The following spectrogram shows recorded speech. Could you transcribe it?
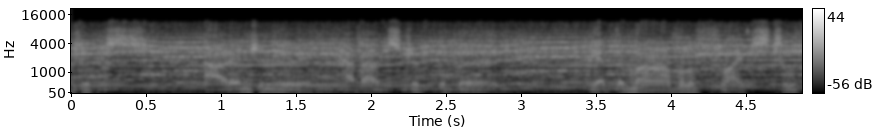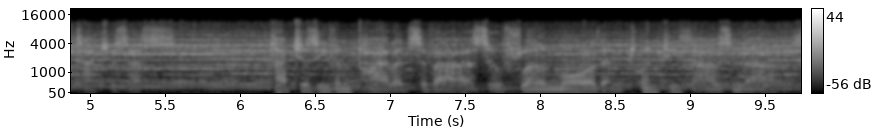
Aeronautics, our engineering have outstripped the bird. Yet the marvel of flight still touches us. Touches even pilots of ours who've flown more than 20,000 hours.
